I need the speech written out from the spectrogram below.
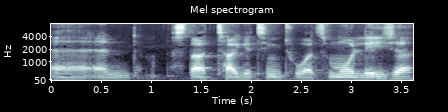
and start targeting towards more leisure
